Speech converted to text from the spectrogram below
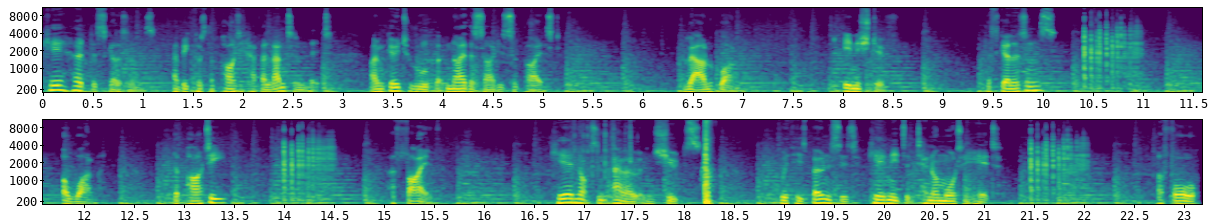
Kier heard the skeletons, and because the party have a lantern lit, I'm going to rule that neither side is surprised. Round 1. Initiative. The skeletons. A 1. The party. A 5. Kier nocks an arrow and shoots. With his bonuses, Kier needs a 10 or more to hit. A 4.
